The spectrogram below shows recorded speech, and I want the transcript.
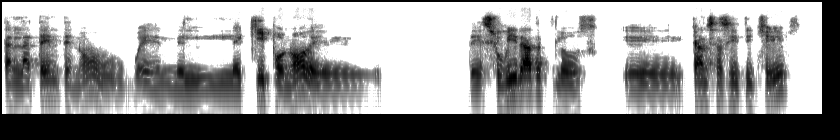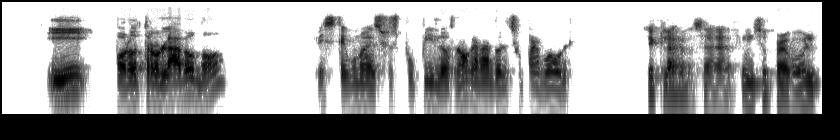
tan latente, ¿no? En el equipo, ¿no? De, de su vida, los eh, Kansas City Chiefs, y por otro lado, ¿no? Este, uno de sus pupilos, ¿no? Ganando el Super Bowl. Sí, claro, o sea, fue un Super Bowl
